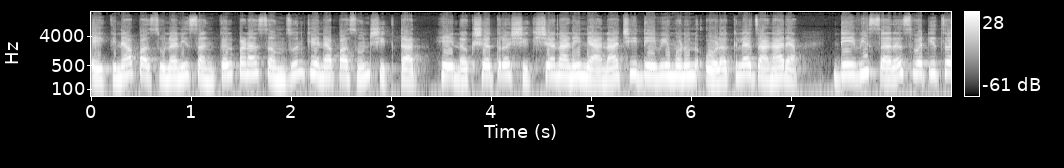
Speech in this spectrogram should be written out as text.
ऐकण्यापासून आणि संकल्पना समजून घेण्यापासून शिकतात. हे नक्षत्र शिक्षण आणि ज्ञानाची देवी म्हणून ओळखल्या जाणाऱ्या देवी सरस्वतीचं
